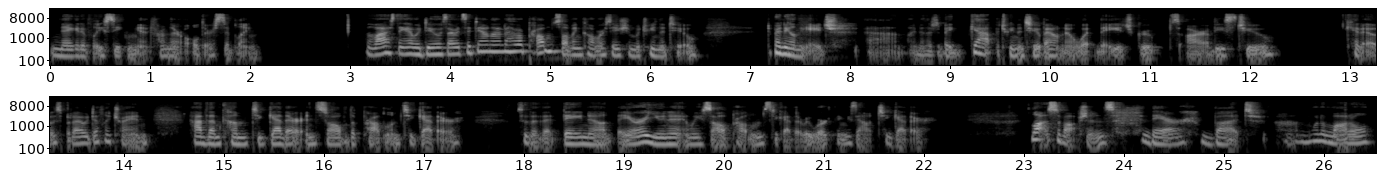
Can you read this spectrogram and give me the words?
negatively seeking it from their older sibling. The last thing I would do is I would sit down and have a problem solving conversation between the two, depending on the age. Um, I know there's a big gap between the two, but I don't know what the age groups are of these two kiddos, but I would definitely try and have them come together and solve the problem together so that, that they know they are a unit and we solve problems together. We work things out together. Lots of options there, but um, want to model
